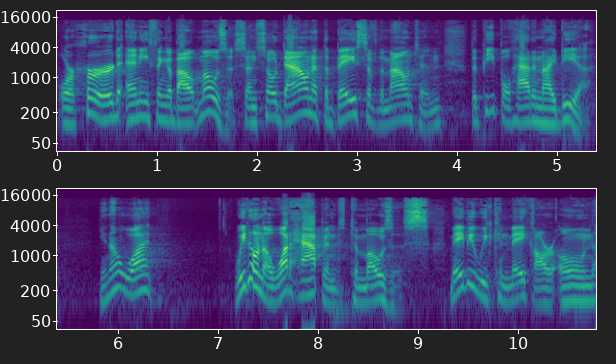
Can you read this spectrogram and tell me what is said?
or heard anything about Moses. And so, down at the base of the mountain, the people had an idea. You know what? We don't know what happened to Moses. Maybe we can make our own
